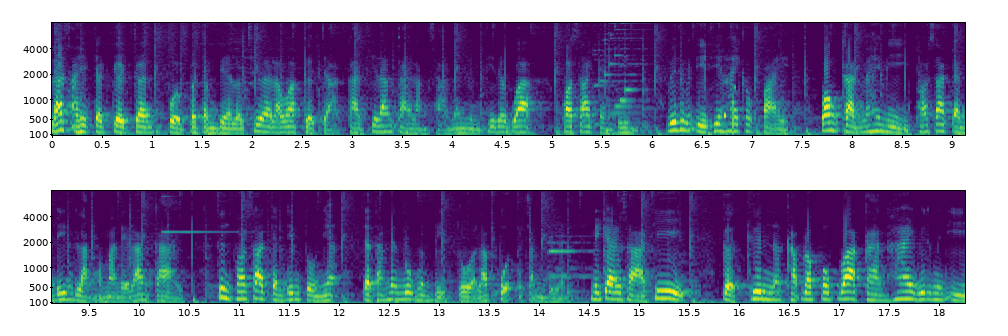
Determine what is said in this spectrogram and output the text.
และสาเหตุการเกิดการปวดประจำเดือนเราเชื่อแล้วว่าเกิดจากการที่ร่างกายหลั่งสารหนึ่งที่เรียกว่าพอซาแกนดินวิตามินอ e ีที่ให้เข้าไป ป้องกันไม่ให้มีพอซาแกนดินหลั่งออกมาในร่างกายซึ่งพอซาแกนดินตัวนี้จะทำให้ลูกมันบีบตัวและปวดประจำเดือน มีการศึกษาที่ เกิดขึ้นนะครับเราพบว่าการให้วิตามินอ e ี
